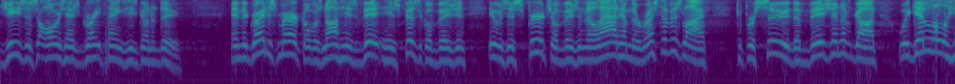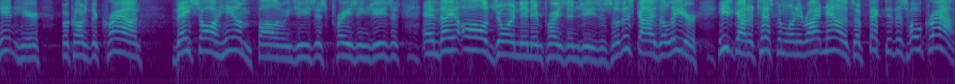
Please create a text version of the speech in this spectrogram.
Jesus always has great things he's going to do. And the greatest miracle was not his, vi- his physical vision, it was his spiritual vision that allowed him the rest of his life to pursue the vision of God. We get a little hint here because the crowd they saw him following Jesus, praising Jesus, and they all joined in in praising Jesus. So this guy's a leader. He's got a testimony right now that's affected this whole crowd.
